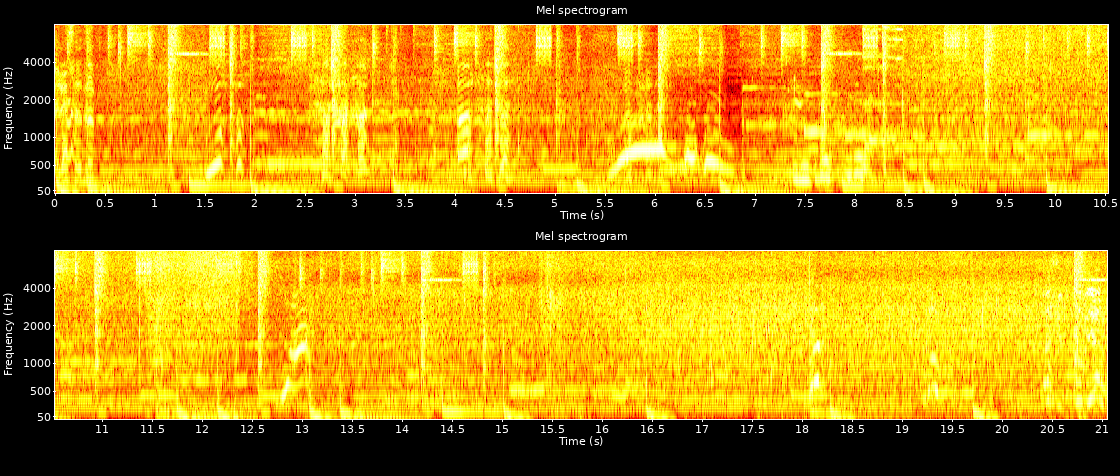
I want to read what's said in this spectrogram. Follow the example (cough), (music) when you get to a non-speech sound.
Allez ça (laughs) dope c'est trop bien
